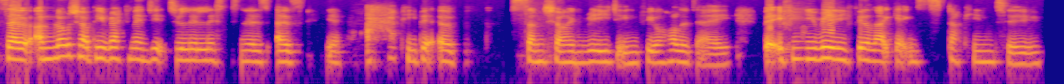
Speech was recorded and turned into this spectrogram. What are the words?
So I'm not sure I'd be recommending it to little listeners as you know, a happy bit of sunshine reading for your holiday. But if you really feel like getting stuck into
